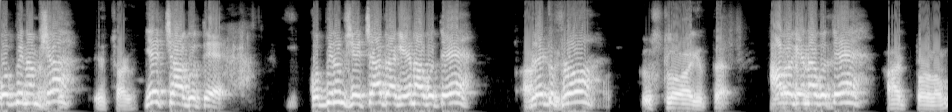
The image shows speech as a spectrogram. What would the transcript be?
ಕೊಬ್ಬಿನಂಶ ಹೆಚ್ಚಾಗುತ್ತೆ. ಹೆಚ್ಚಾಗುತ್ತೆ. ಕೊಬ್ಬಿನಂಶ ಹೆಚ್ಚಾದಾಗ ಏನಾಗುತ್ತೆ? ಬ್ಲಡ್ ಫ್ಲೋ ಸ್ಲೋ ಆಗುತ್ತೆ. ಆವಾಗ ಏನಾಗುತ್ತೆ? ಹಾರ್ಟ್ ಪ್ರಾಬ್ಲಮ್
